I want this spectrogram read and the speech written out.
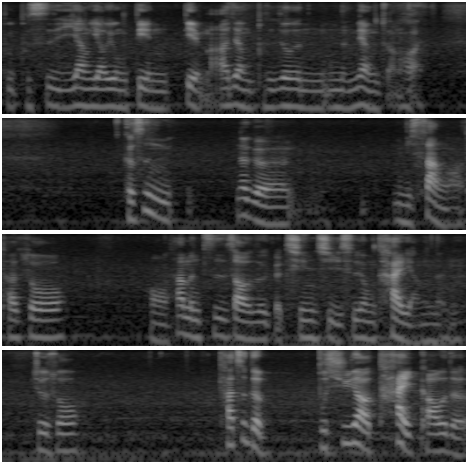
不不是一样要用电电嘛？啊，这样不是就是能量转换？可是那个你上哦，他说哦，他们制造这个氢气是用太阳能，就是说它这个不需要太高的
